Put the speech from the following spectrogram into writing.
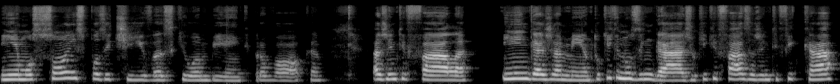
em emoções positivas que o ambiente provoca, a gente fala em engajamento, o que, que nos engaja, o que, que faz a gente ficar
